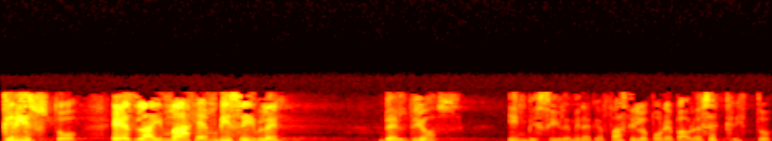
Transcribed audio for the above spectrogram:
Cristo es la imagen visible del Dios invisible. Mira qué fácil lo pone Pablo. Ese es Cristo.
